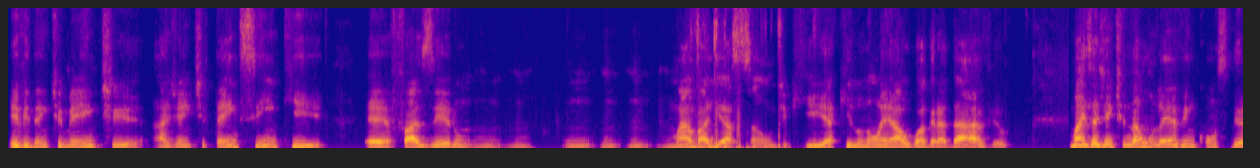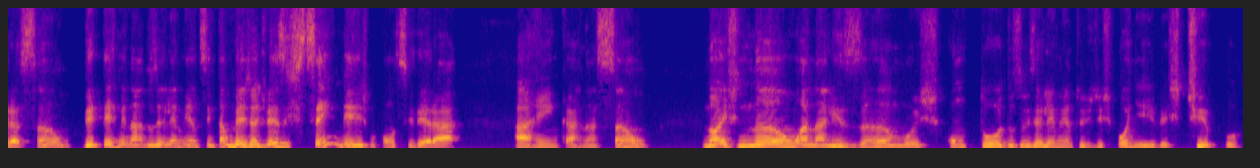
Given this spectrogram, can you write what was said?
Evidentemente, a gente tem sim que é, fazer um, um, um, uma avaliação de que aquilo não é algo agradável, mas a gente não leva em consideração determinados elementos. Então, veja, às vezes, sem mesmo considerar a reencarnação, nós não analisamos com todos os elementos disponíveis. Tipo,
